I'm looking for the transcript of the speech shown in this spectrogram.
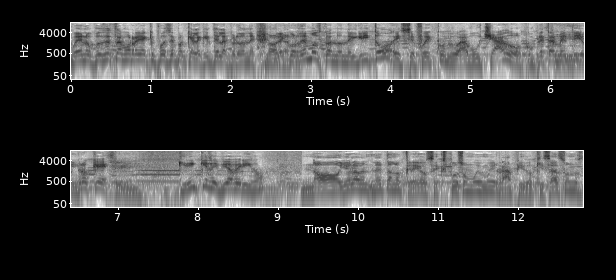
Bueno, pues esta morra ya que puede ser para que la gente la perdone. No, Recordemos cuando en el grito eh, se fue co- abuchado completamente. Sí, Yo creo que. sí. ¿Creen que debió haber ido? No, yo la neta no creo. Se expuso muy, muy rápido. Quizás unos.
